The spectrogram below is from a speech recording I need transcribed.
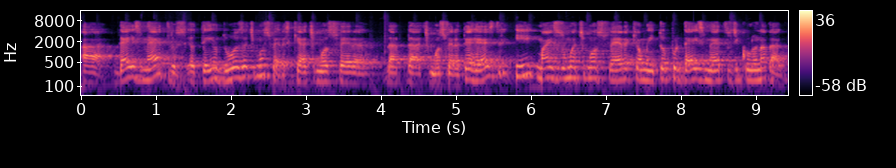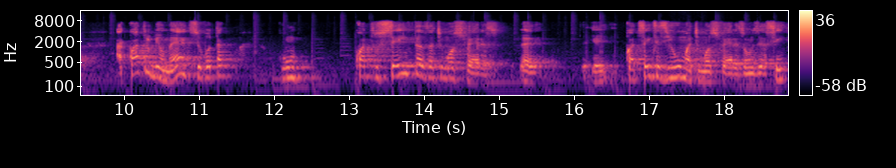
a 10 metros eu tenho duas atmosferas, que é a atmosfera da, da atmosfera terrestre e mais uma atmosfera que aumentou por 10 metros de coluna d'água. A 4 mil metros eu vou estar com 400 atmosferas, é, 401 atmosferas, vamos dizer assim,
